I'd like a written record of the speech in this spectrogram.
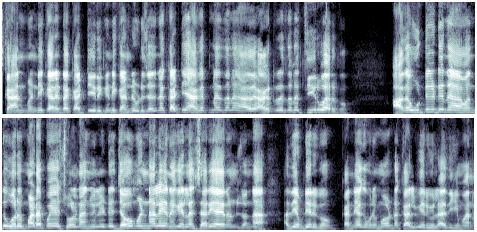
ஸ்கேன் பண்ணி கரெக்டாக கட்டி இருக்குன்னு கண்டுபிடிச்சாச்சுன்னா கட்டி அகற்றினா தானே அது அகற்றுறது தானே தீர்வாக இருக்கும். அதை விட்டுக்கிட்டு நான் வந்து ஒரு மடப்பைய சொல்கிறேன்னு சொல்லிட்டு ஜெபம் பண்ணாலே எனக்கு எல்லாம் சரியாயிரும்னு சொன்னால் அது எப்படி இருக்கும்? கன்னியாகுமரி மாவட்டம் கல்வி அறிவில் அதிகமான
